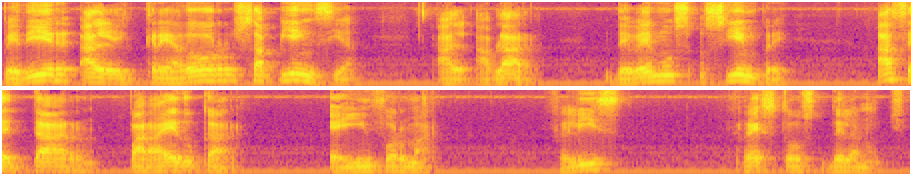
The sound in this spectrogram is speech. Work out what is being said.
pedir al Creador sapiencia al hablar. Debemos siempre aceptar para educar e informar. Feliz restos de la noche.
